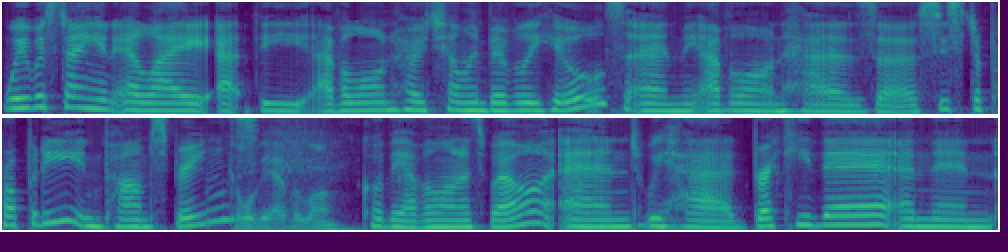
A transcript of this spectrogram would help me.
we were staying in LA at the Avalon Hotel in Beverly Hills, and the Avalon has a sister property in Palm Springs Called the Avalon. called the Avalon as well. And we had brekkie there. And then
